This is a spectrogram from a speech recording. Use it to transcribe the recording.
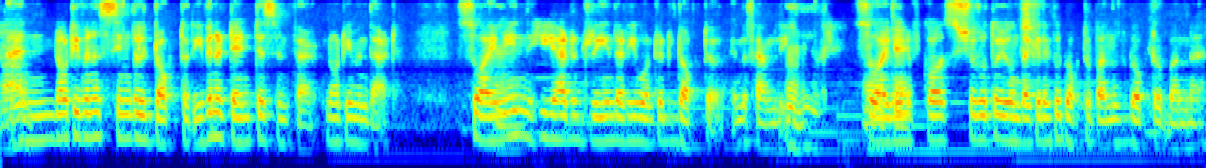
Oh. and not even a single doctor, even a dentist, in fact, not even that. So I Mm. mean, he had a dream that he wanted a doctor in the family. Mhm. So I mean, Okay. of course, शुरू तो ये होता है कि like तू doctor बनना, तू doctor बनना है.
